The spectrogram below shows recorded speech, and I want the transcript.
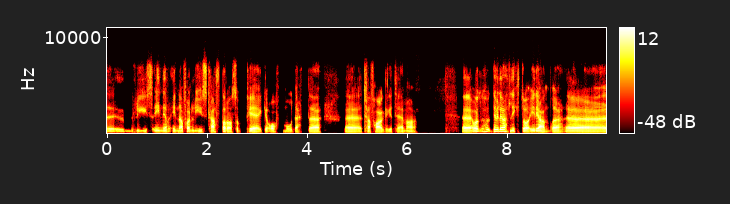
eh, lys, innenfor en lyskaster da, som peker opp mot dette eh, tverrfaglige temaet. Eh, og det ville vært likt da, i de andre eh,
